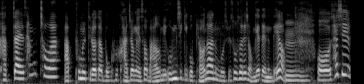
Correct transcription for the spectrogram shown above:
각자의 상처와 아픔을 들여다보고 그 과정에서 마음이 움직이고 변화하는 모습이 소설에 전개되는데요. 음. 어, 사실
